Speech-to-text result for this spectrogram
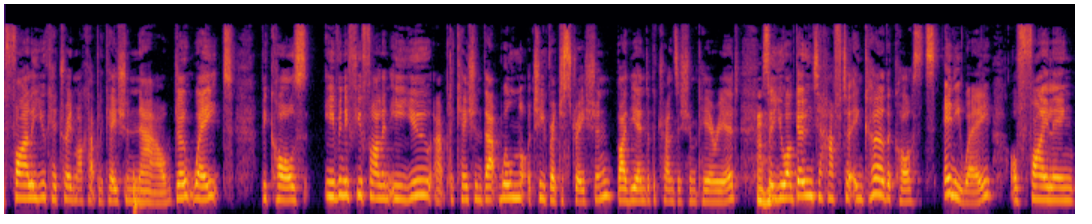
file a UK trademark application now. Don't wait because even if you file an EU application, that will not achieve registration by the end of the transition period. Mm-hmm. So you are going to have to incur the costs anyway of filing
